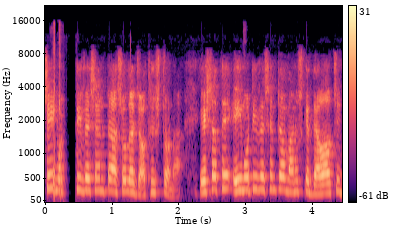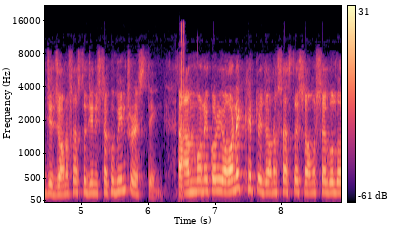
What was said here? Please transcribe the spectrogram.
সেই মোটিভেশনটা আসলে যথেষ্ট না। এর সাথে এই মোটিভেশনটা মানুষকে দেওয়া উচিত যে জনস্বাস্থ্য জিনিসটা খুব ইন্টারেস্টিং আমি মনে করি অনেক ক্ষেত্রে জনস্বাস্থ্যের সমস্যাগুলো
